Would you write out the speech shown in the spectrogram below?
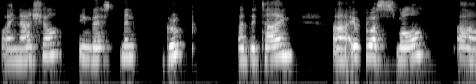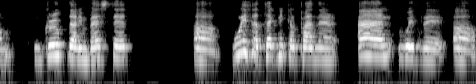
financial investment group at the time uh, it was a small um, group that invested uh, with a technical partner and with the uh,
